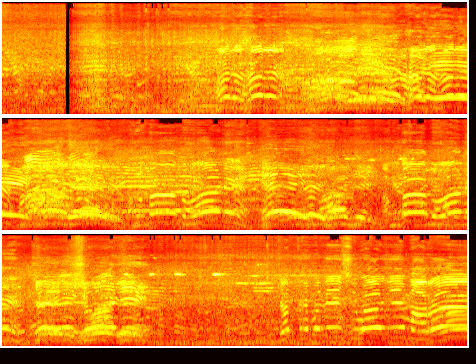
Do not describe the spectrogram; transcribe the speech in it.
ಅಂಬಾ ಛತ್ರಪತಿ ಶಿವಾಜಿ ಮಹಾರಾಜ್.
